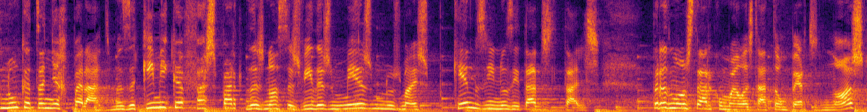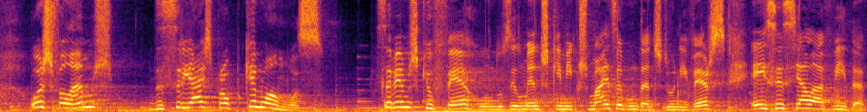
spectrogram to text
nunca tenha reparado, mas a química faz parte das nossas vidas, mesmo nos mais pequenos e inusitados detalhes. Para demonstrar como ela está tão perto de nós, hoje falamos de cereais para o pequeno almoço. Sabemos que o ferro, um dos elementos químicos mais abundantes do universo, é essencial à vida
